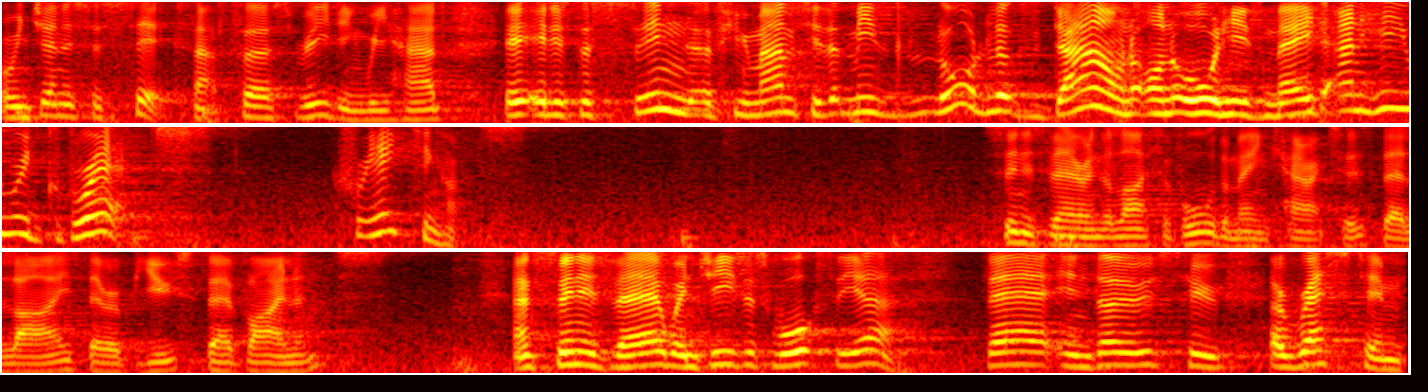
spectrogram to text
Or in Genesis 6, that first reading we had, it, it is the sin of humanity that means Lord looks down on all he's made and he regrets creating us. Sin is there in the life of all the main characters their lies, their abuse, their violence. And sin is there when Jesus walks the earth, there in those who arrest him,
